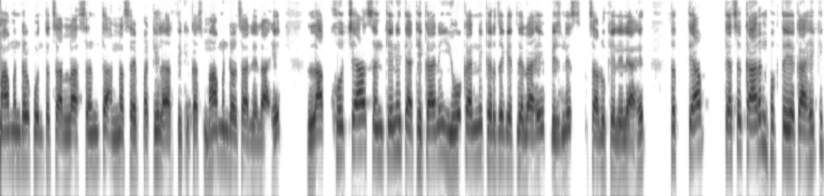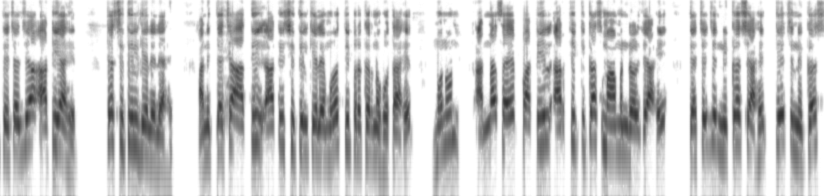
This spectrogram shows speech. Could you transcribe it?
महामंडळ कोणतं चाललं असेल तर अण्णासाहेब पाटील आर्थिक विकास महामंडळ चाललेलं आहे. लाखोच्या संख्येने त्या ठिकाणी युवकांनी कर्ज घेतलेलं आहे बिझनेस चालू केलेले आहेत. तर त्या त्याचं कारण फक्त एक आहे की त्याच्या ज्या अटी आहेत त्या शिथिल केलेल्या आहेत. आणि त्याच्या अटी अटी शिथिल केल्यामुळं ती प्रकरणं होत आहेत. म्हणून अण्णासाहेब पाटील आर्थिक विकास महामंडळ जे आहे त्याचे जे निकष आहेत तेच निकष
